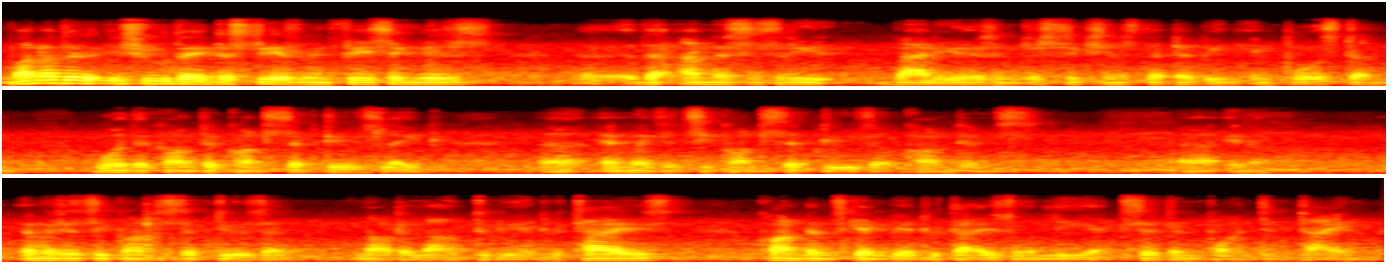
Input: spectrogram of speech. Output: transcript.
One other issue the industry has been facing is uh, the unnecessary barriers and restrictions that have been imposed on over-the-counter contraceptives like uh, emergency contraceptives or condoms. Uh, you know, emergency contraceptives are not allowed to be advertised. Condoms can be advertised only at certain point in time.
